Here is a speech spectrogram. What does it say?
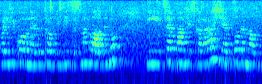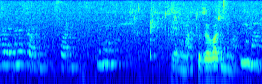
кваліфікований електронний підпис накладено, і ця банківська гарантія подана в електронній формі. Немає. Тут зауважень немає. немає.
